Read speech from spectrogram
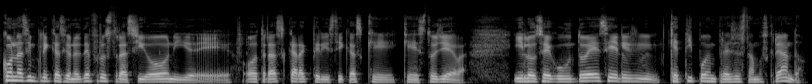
con las implicaciones de frustración y de otras características que, que esto lleva. Y lo segundo es el qué tipo de empresa estamos creando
